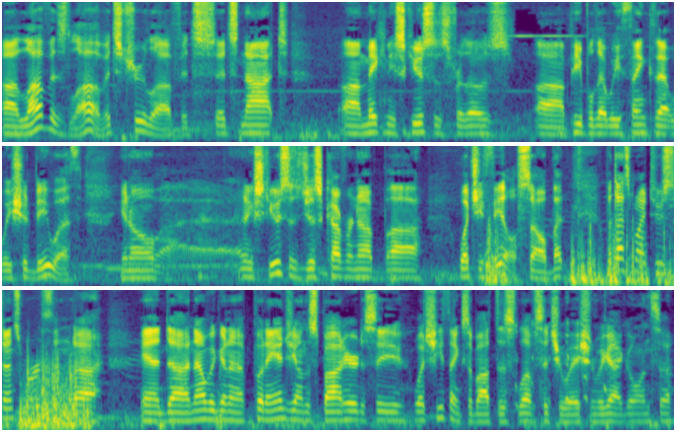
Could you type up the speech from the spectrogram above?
uh, love is love. It's true love. It's it's not uh, making excuses for those uh, people that we think that we should be with. You know, uh, an excuse is just covering up uh, what you feel. So, but but that's my two cents worth, and uh, and now we're gonna put Angie on the spot here to see what she thinks about this love situation we got going. So.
